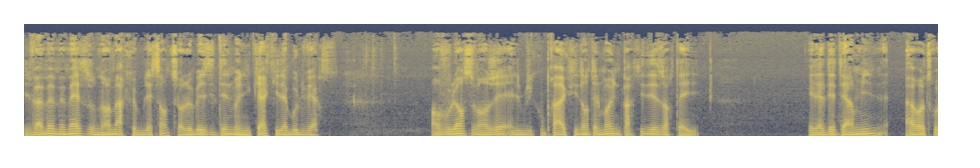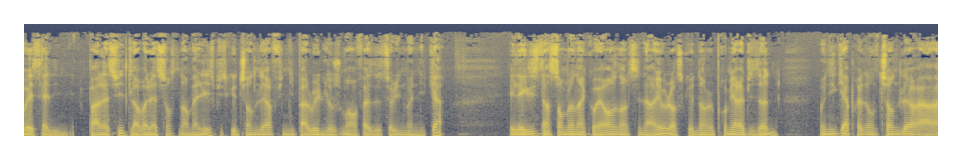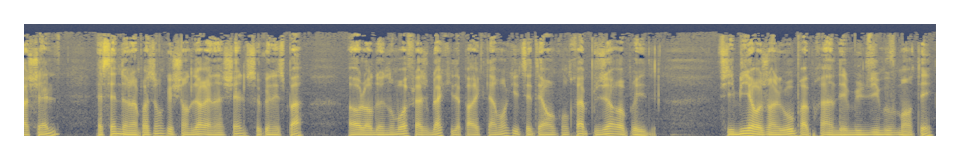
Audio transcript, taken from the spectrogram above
Il va même émettre une remarque blessante sur l'obésité de Monica qui la bouleverse. En voulant se venger, elle lui coupera accidentellement une partie des orteils et la détermine à retrouver sa ligne. Par la suite, leur relation se normalise puisque Chandler finit par louer le logement en face de celui de Monica. Il existe un semblant d'incohérence dans le scénario lorsque, dans le premier épisode, Monica présente Chandler à Rachel. La scène donne l'impression que Chandler et Rachel se connaissent pas Or, lors de nombreux flashbacks, il apparaît clairement qu'ils s'étaient rencontrés à plusieurs reprises. Phoebe rejoint le groupe après un début de vie mouvementé,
